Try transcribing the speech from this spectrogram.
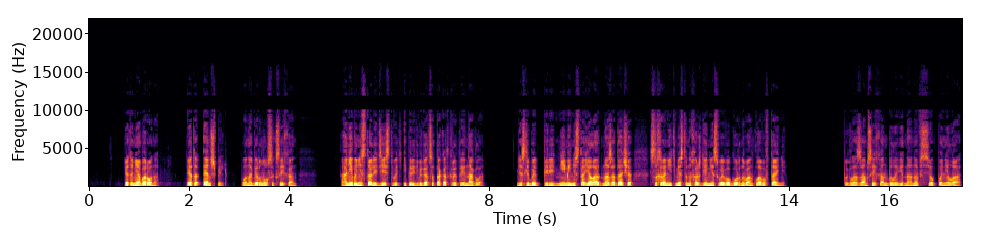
— Это не оборона. Это Эншпиль. Он обернулся к Сейхан. Они бы не стали действовать и передвигаться так открыто и нагло, если бы перед ними не стояла одна задача — сохранить местонахождение своего горного анклава в тайне. По глазам Сейхан было видно, она все поняла.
